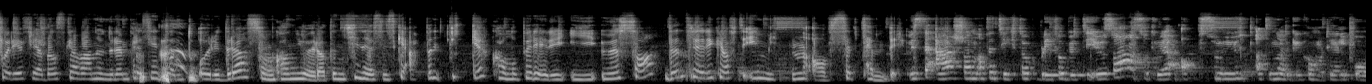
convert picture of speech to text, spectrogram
Forrige fredag skrev han under en presidentordre som kan gjøre at den kinesiske appen ikke kan operere i USA. Den trer i kraft i midten av september. Hvis det er sånn at TikTok blir forbudt i USA, så tror jeg absolutt at Norge kommer til å,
